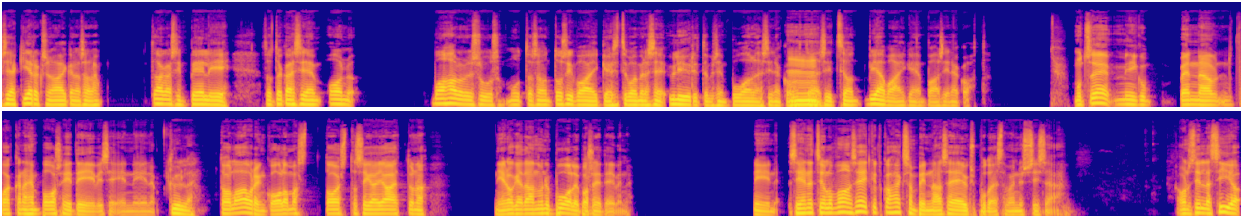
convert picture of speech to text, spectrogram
siellä kierroksen aikana saada takaisin peliin. Totta kai siihen on mahdollisuus, mutta se on tosi vaikea. Sitten se voi mennä sen yliyrittämisen puolelle siinä kohtaa, mm. ja sitten se on vielä vaikeampaa siinä kohtaa. Mutta se, niin kuin mennään nyt vaikka näihin positiivisiin, niin Kyllä. tuo Laurin kolmas toista sija jaettuna – niin okei, tämä on tämmöinen puolipositiivinen. Niin, siihen, että siellä on vaan 78 pinnaa C1-puteista mennyt sisään. On sillä sijo,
